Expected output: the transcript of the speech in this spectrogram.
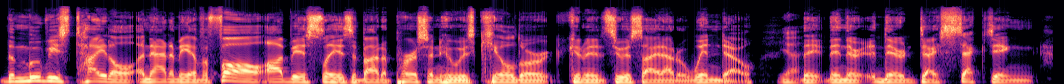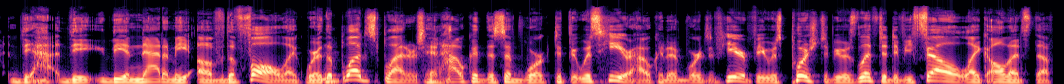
the movie's title, "Anatomy of a Fall," obviously is about a person who was killed or committed suicide out a window. Yeah. They, then they're they're dissecting the the the anatomy of the fall, like where the blood splatters hit. How could this have worked if it was here? How could it have worked if here? If he was pushed, if he was lifted, if he fell, like all that stuff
